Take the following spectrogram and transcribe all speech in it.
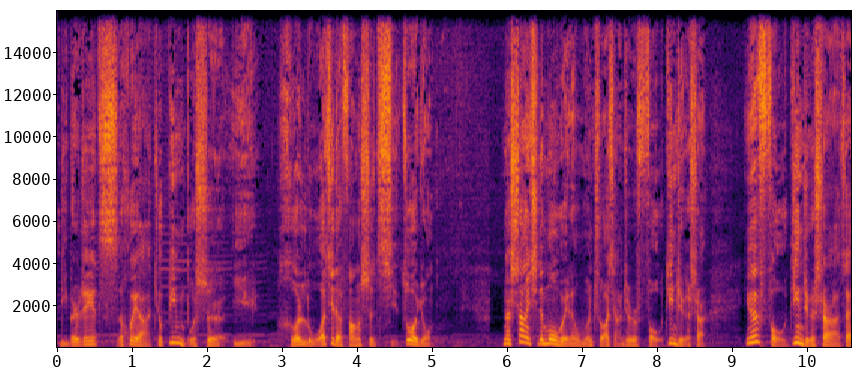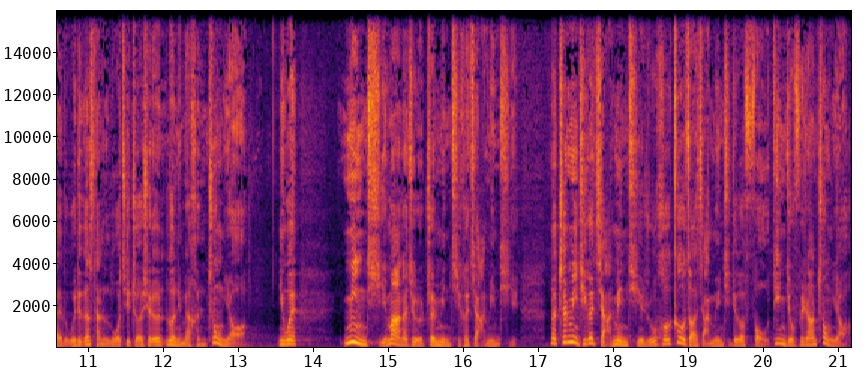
里边的这些词汇啊，就并不是以和逻辑的方式起作用。那上一期的末尾呢，我们主要讲就是否定这个事儿，因为否定这个事儿啊，在维特根斯坦的逻辑哲学论里面很重要。因为命题嘛，那就有真命题和假命题。那真命题和假命题如何构造假命题，这个否定就非常重要。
